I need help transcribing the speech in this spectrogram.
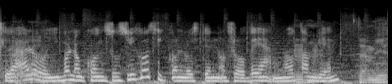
Claro, y bueno, con sus hijos y con los que nos rodean, ¿no? también. También.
